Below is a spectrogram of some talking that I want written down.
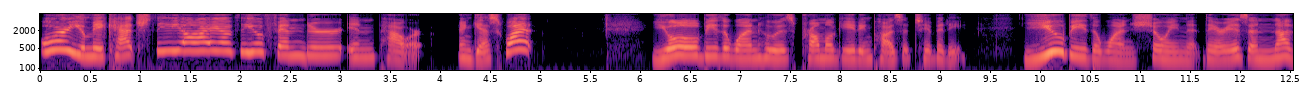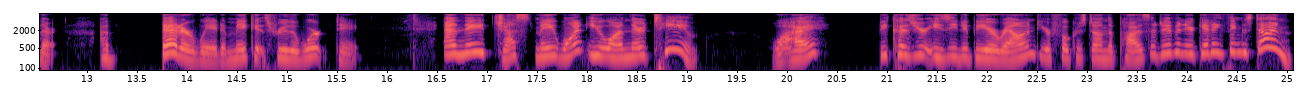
Or you may catch the eye of the offender in power. And guess what? You'll be the one who is promulgating positivity. You be the one showing that there is another, a better way to make it through the workday. And they just may want you on their team. Why? Because you're easy to be around, you're focused on the positive, and you're getting things done.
